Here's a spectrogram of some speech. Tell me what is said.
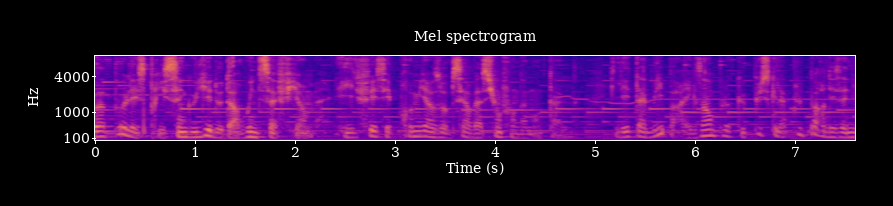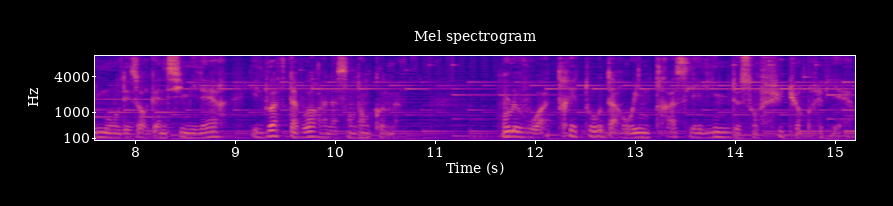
Peu à peu, l'esprit singulier de Darwin s'affirme et il fait ses premières observations fondamentales. Il établit par exemple que puisque la plupart des animaux ont des organes similaires, ils doivent avoir un ascendant commun. On le voit, très tôt, Darwin trace les lignes de son futur bréviaire.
